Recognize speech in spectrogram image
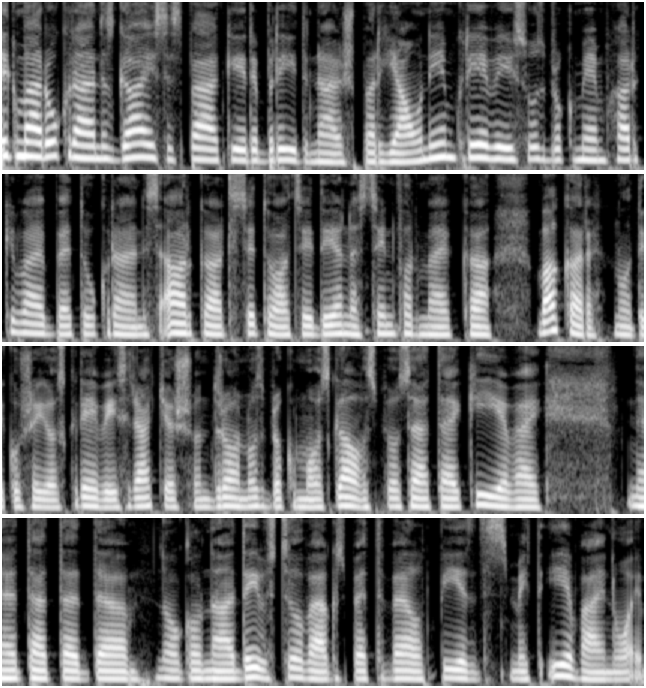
Tikmēr Ukrainas gaisa spēki ir brīdinājuši par jauniem Krievijas uzbrukumiem Harkivai, bet Ukrainas ārkārtas situācija dienests informē, ka vakar notikušajos Krievijas raķešu un dronu uzbrukumos galvaspilsētai Kijevai tātad nogalināja divus cilvēkus, bet vēl 50 ievainoja.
